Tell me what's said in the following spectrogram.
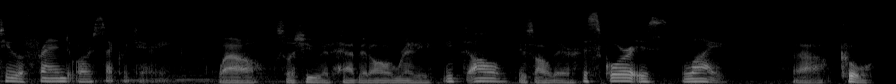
to a friend or a secretary. Wow. So she would have it all ready. It's all, It's all there. the score is live. Wow. Cool.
